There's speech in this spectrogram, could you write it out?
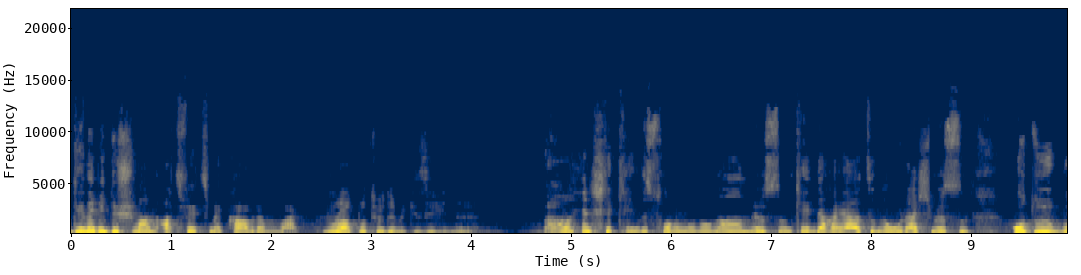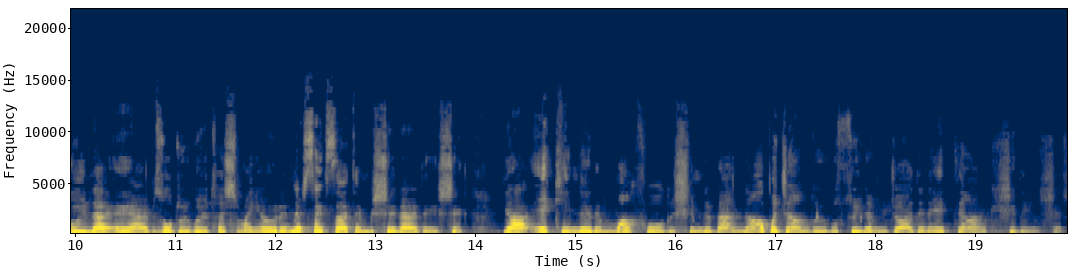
gene bir düşman atfetme kavramı var. Bu rahatlatıyor demek ki zihinleri. Hayır işte kendi sorumluluğunu almıyorsun. Kendi hayatınla uğraşmıyorsun. O duyguyla eğer biz o duyguyu taşımayı öğrenirsek zaten bir şeyler değişecek. Ya ekinlerim mahvoldu şimdi ben ne yapacağım duygusuyla mücadele ettiği an kişi değişir.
